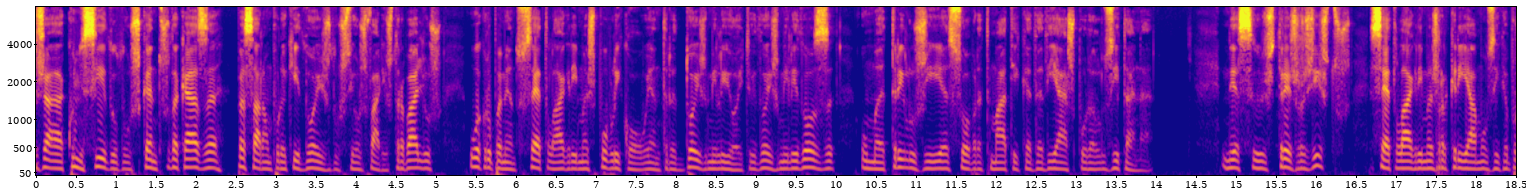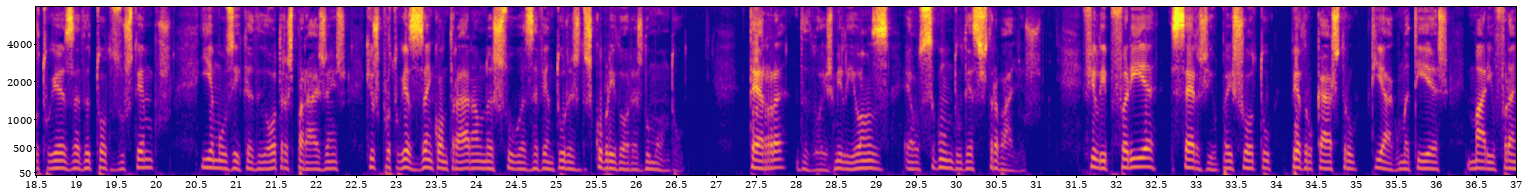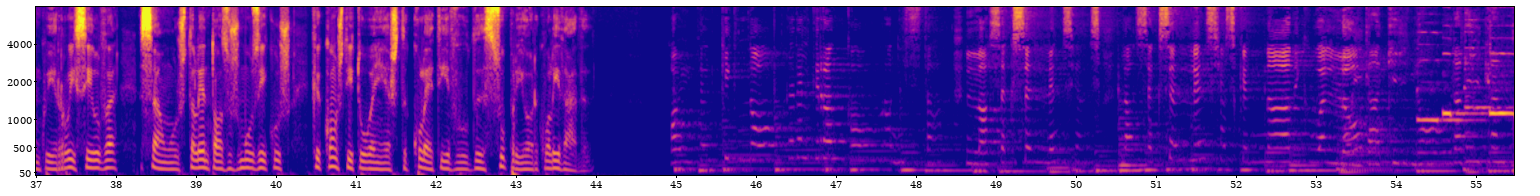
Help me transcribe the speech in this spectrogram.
Já conhecido dos cantos da casa, passaram por aqui dois dos seus vários trabalhos. O agrupamento Sete Lágrimas publicou entre 2008 e 2012 uma trilogia sobre a temática da diáspora lusitana. Nesses três registros, Sete Lágrimas recria a música portuguesa de todos os tempos e a música de outras paragens que os portugueses encontraram nas suas aventuras descobridoras do mundo. Terra, de 2011, é o segundo desses trabalhos. Filipe Faria, Sérgio Peixoto, Pedro Castro, Tiago Matias, Mário Franco e Rui Silva são os talentosos músicos que constituem este coletivo de superior qualidade. Las excelencias, las excelencias que nada igualó. Oiga, que ignora del gran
